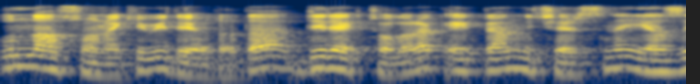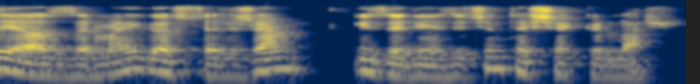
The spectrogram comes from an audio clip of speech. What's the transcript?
Bundan sonraki videoda da direkt olarak ekranın içerisine yazı yazdırmayı göstereceğim. İzlediğiniz için teşekkürler.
